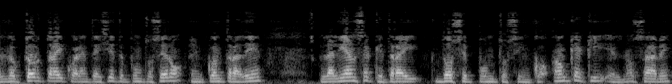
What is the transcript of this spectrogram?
El doctor trae 47.0 en contra de la alianza que trae 12.5. Aunque aquí él no sabe,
